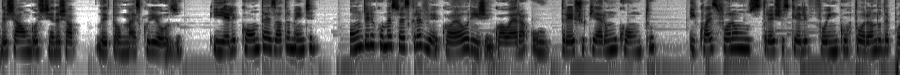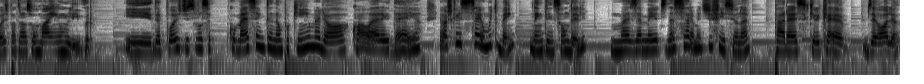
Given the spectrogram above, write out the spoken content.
Deixar um gostinho, deixar o leitor mais curioso. E ele conta exatamente onde ele começou a escrever, qual é a origem, qual era o trecho que era um conto e quais foram os trechos que ele foi incorporando depois para transformar em um livro. E depois disso você começa a entender um pouquinho melhor qual era a ideia. Eu acho que ele saiu muito bem na intenção dele, mas é meio desnecessariamente difícil, né? Parece que ele quer dizer, olha,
